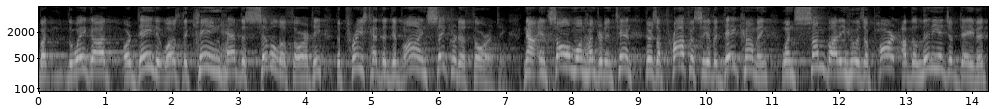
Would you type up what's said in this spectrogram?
But the way God ordained it was the king had the civil authority, the priest had the divine sacred authority. Now, in Psalm 110, there's a prophecy of a day coming when somebody who is a part of the lineage of David,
